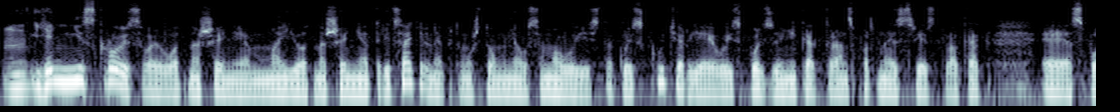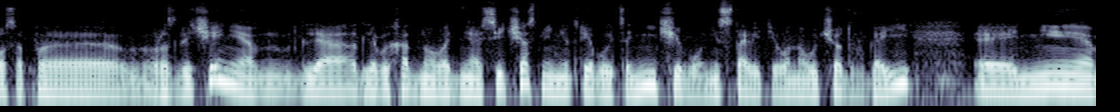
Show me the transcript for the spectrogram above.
Я не скрою своего отношения, мое отношение отрицательное, потому что у меня у самого есть такой скутер, я его использую не как транспортное средство, а как э, способ э, развлечения для, для выходного дня. Сейчас мне не требуется ничего, не ставить его на учет в ГАИ, э, не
